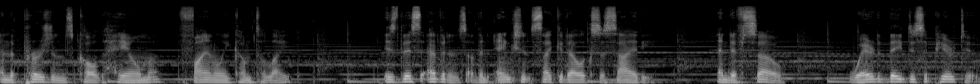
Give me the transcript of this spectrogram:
and the Persians called Haoma, finally come to light? Is this evidence of an ancient psychedelic society? And if so, where did they disappear to?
